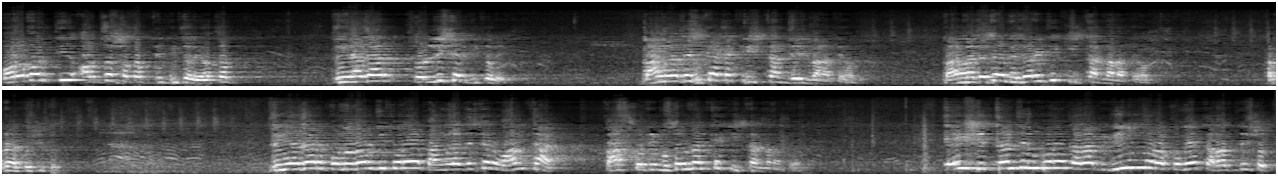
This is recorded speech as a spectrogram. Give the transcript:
পরবর্তী অর্ধ শতাব্দীর ভিতরে, অর্থাৎ দুই হাজার চল্লিশের ভিতরে, বাংলাদেশকে একটা খ্রিস্টান দেশ বানাতে হবে। বাংলাদেশের মেজরিটি খ্রিস্টান বানাতে হবে। আপনারা খুশি তো? দুই হাজার পনেরোর ভিতরে বাংলাদেশের ওয়ান থার্ড পাঁচ কোটি মুসলমানকে খ্রিস্টান বানাতে হবে। এই সিদ্ধান্তের উপরে তারা বিভিন্ন রকমের তারা যদি সত্য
